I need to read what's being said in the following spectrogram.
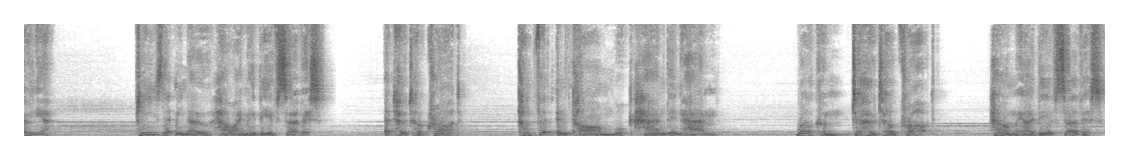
Antonia. Please let me know how I may be of service. At Hotel Krat, comfort and calm walk hand in hand. Welcome to Hotel Krat. How may I be of service?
